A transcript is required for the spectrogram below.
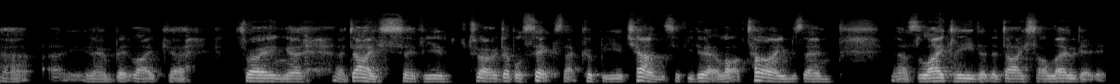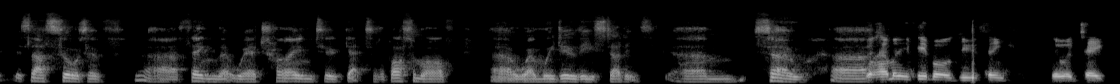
Uh, uh you know, a bit like uh, throwing a, a, dice. If you throw a double six, that could be a chance. If you do it a lot of times, then that's likely that the dice are loaded. It's that sort of uh, thing that we're trying to get to the bottom of uh, when we do these studies. Um, so, uh, well, how many people do you think it would take,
